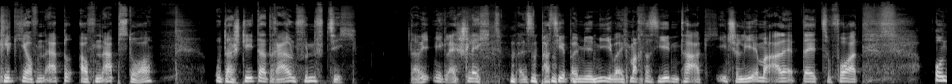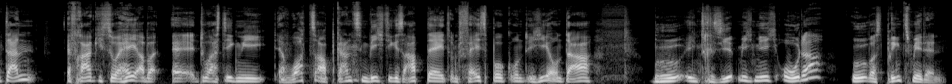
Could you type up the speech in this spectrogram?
klicke ich auf den App, auf den App Store und da steht da 53. Da wird mir gleich schlecht, weil es passiert bei mir nie, weil ich mache das jeden Tag. Ich installiere immer alle Updates sofort. Und dann frage ich so, hey, aber äh, du hast irgendwie WhatsApp, ganz ein wichtiges Update und Facebook und hier und da, Buh, interessiert mich nicht, oder? Buh, was bringt's mir denn?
